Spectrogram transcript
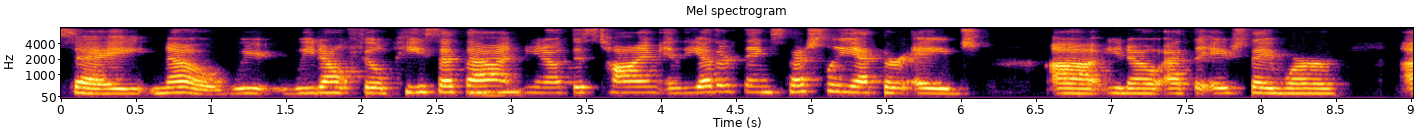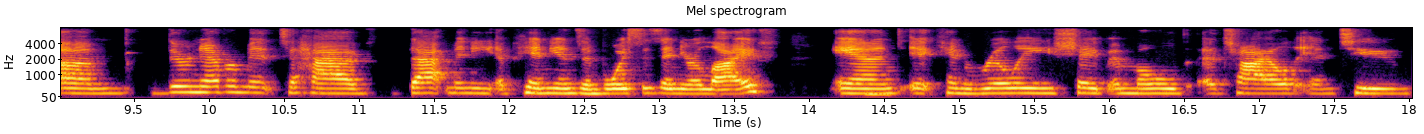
say no we we don't feel peace at that mm-hmm. you know at this time and the other thing especially at their age uh you know at the age they were um they're never meant to have that many opinions and voices in your life and mm-hmm. it can really shape and mold a child into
